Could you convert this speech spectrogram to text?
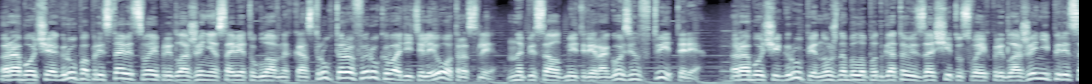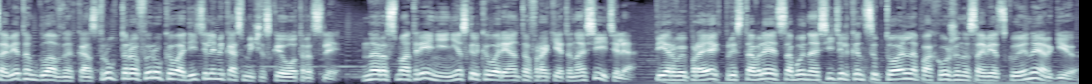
Рабочая группа представит свои предложения Совету главных конструкторов и руководителей отрасли, написал Дмитрий Рогозин в Твиттере. Рабочей группе нужно было подготовить защиту своих предложений перед Советом главных конструкторов и руководителями космической отрасли. На рассмотрении несколько вариантов ракеты-носителя. Первый проект представляет собой носитель концептуально похожий на советскую энергию.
